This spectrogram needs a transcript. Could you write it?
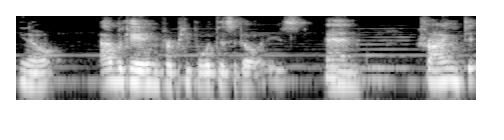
you know, advocating for people with disabilities mm-hmm. and trying to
